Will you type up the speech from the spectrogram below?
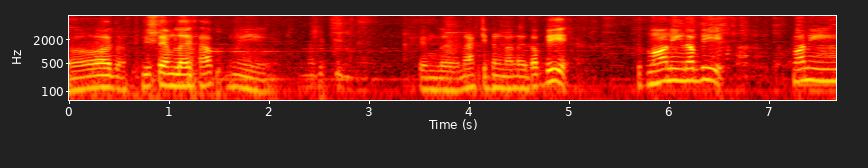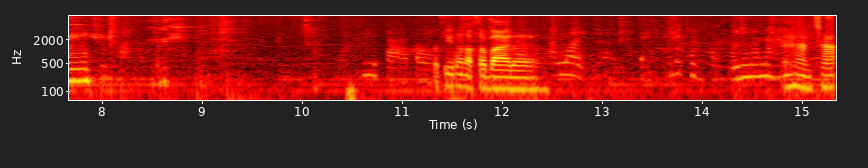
โอ้ นี่เต็มเลยครับ นี่เต็มเลยน่ากินทั้งนั้นเลยดับบี้ Good morning ดับบี้ Morning ดับบี้นอนหลับสบายเลยอาหารเช้า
